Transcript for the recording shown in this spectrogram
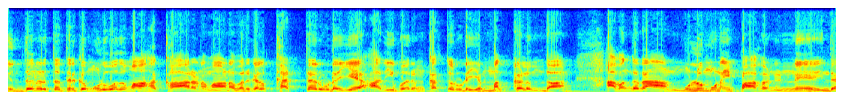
யுத்த நிறுத்தத்திற்கு முழுவதுமாக காரணமானவர்கள் கத்தருடைய அதிபரும் கத்தருடைய மக்களும் தான். அவங்க தான் முழு முனைப்பாக நின்று இந்த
